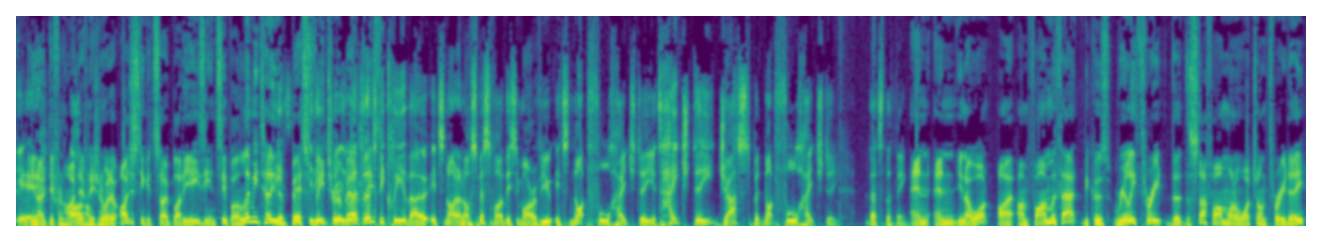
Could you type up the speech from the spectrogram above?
Yeah. you know different high Oh. definition or whatever. I just think it's so bloody easy and simple. And let me tell you, the best feature about let, this. Let's be clear though, it's not, and I've specified this in my review. It's not full HD. It's HD just, but not full HD. That's the thing. and and you know what? I, I'm fine with that because really three the, the stuff I want to watch on 3D,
